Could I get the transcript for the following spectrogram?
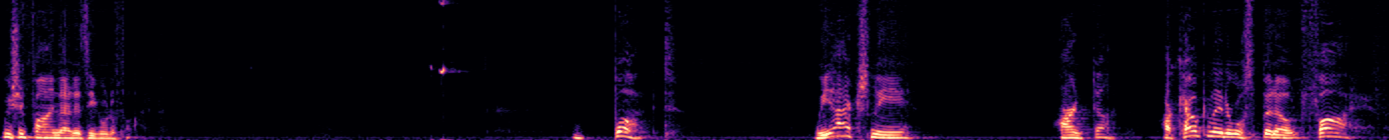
we should find that is equal to 5. But we actually aren't done. Our calculator will spit out 5,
